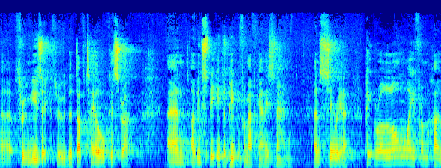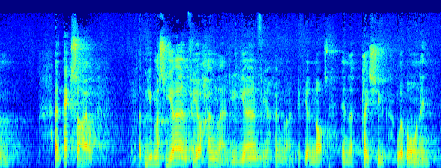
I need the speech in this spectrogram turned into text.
uh, through music, through the Dovetail Orchestra. And I've been speaking to people from Afghanistan and Syria. People a long way from home. An exile, you must yearn for your homeland. You yearn for your homeland if you're not in the place you were born in.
